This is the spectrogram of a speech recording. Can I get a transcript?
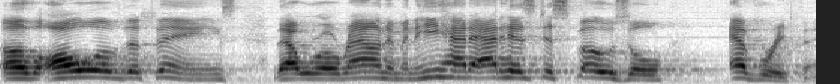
of all of the things that were around him. And he had at his disposal everything.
